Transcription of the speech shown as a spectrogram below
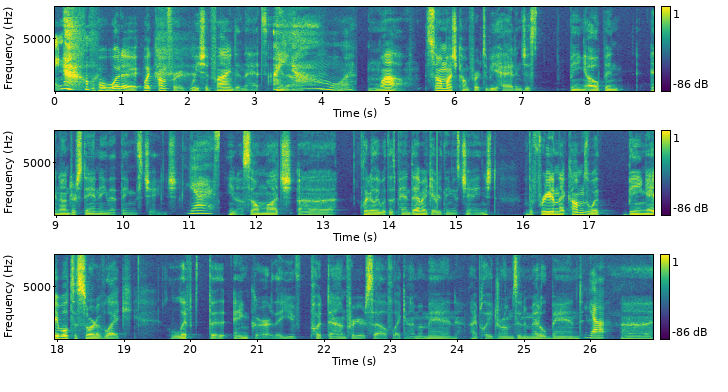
I know. well, what a what comfort we should find in that. I You know, know. like, wow, so much comfort to be had in just being open and understanding that things change. Yes. You know, so much. Uh, clearly, with this pandemic, everything has changed. The freedom that comes with being able to sort of like lift the anchor that you've put down for yourself. Like, I'm a man. I play drums in a metal band. Yeah. uh,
